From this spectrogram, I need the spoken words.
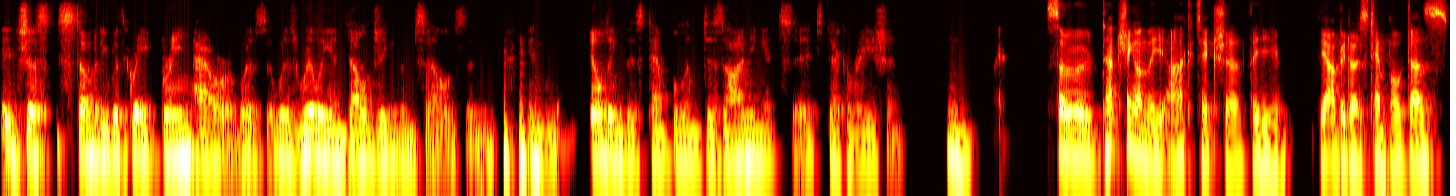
it just somebody with great brain power was was really indulging themselves in in building this temple and designing its its decoration. Hmm. So, touching on the architecture, the the Abydos temple does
